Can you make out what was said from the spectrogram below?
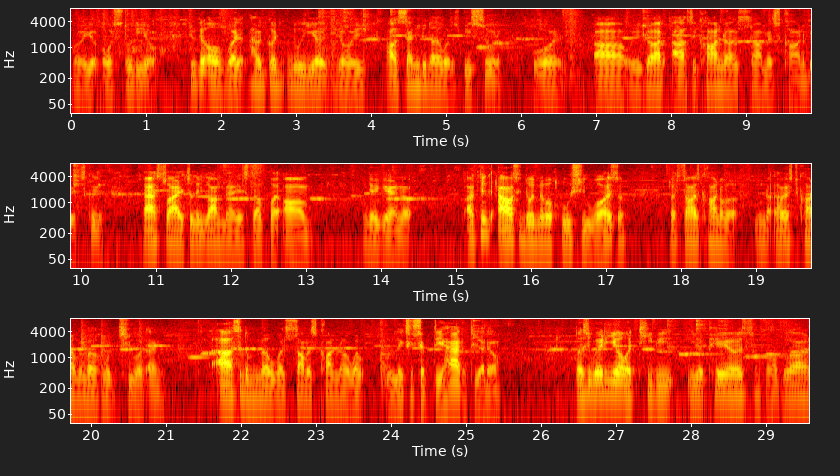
from your old studio. You get over. Have a good new year, Joey. I'll send you another one pretty soon. For, uh, we got uh, and Thomas Connor basically. That's right, so they got many stuff, but um, yeah, again, uh, I think Allison don't remember who she was, but Thomas Connor, Thomas Connor remember who she was, and Allison don't remember what Thomas Connor, what relationship they had together. Does radio or TV need repairs? Blah blah.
